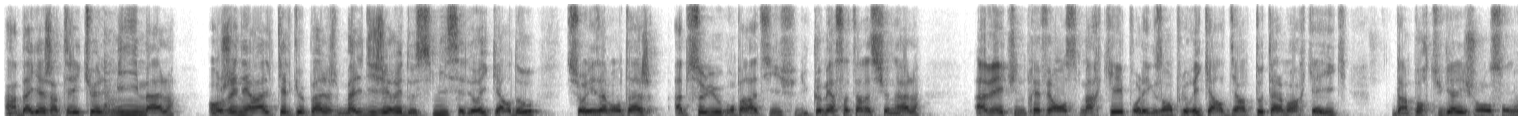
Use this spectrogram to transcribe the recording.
un bagage intellectuel minimal, en général quelques pages mal digérées de Smith et de Ricardo sur les avantages absolus ou comparatifs du commerce international, avec une préférence marquée pour l'exemple ricardien totalement archaïque d'un Portugal échangeant son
